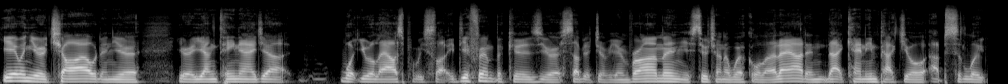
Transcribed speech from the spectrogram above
yeah, when you're a child and you're you're a young teenager, what you allow is probably slightly different because you're a subject of your environment and you're still trying to work all that out, and that can impact your absolute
